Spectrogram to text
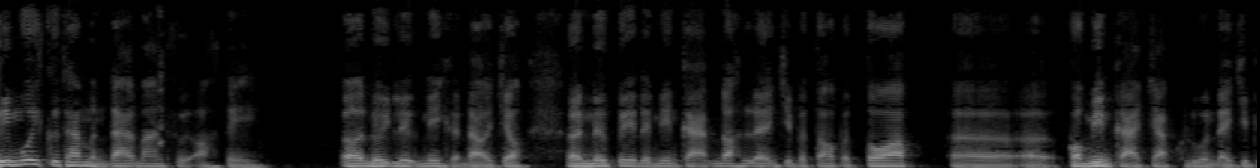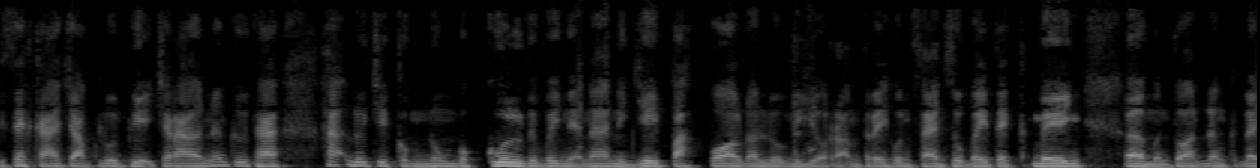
ទីមួយគឺថាមិនដែលបានធ្វើអស់ទេដោយលើកនេះក៏ដោយចុះនៅពេលដែលមានការដោះលែងជាបន្តបន្ទាប់ ក៏មានការចាប់ខ្លួនដែលជាពិសេសការចាប់ខ្លួនភាគច្រើនហ្នឹងគឺថាហាក់ដូចជាគំនុំបុគ្គលទៅវិញអ្នកណានិយាយប៉ះពាល់ដល់លោកនាយករដ្ឋមន្ត្រីហ៊ុនសែនសូម្បីតែក្មេងមិនទាន់ដឹងក្តី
